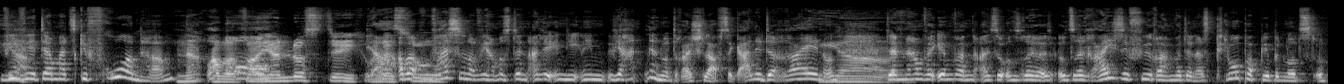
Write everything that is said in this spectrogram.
wie Ja. wir damals gefroren haben? Ne? Oh, Aber oh. war ja lustig. Ja, aber so. weißt du noch, wir haben uns dann alle in die, in wir hatten ja nur drei Schlafsäcke, alle da rein. Und Ja. dann haben wir irgendwann, also unsere, unsere Reiseführer haben wir dann als Klopapier benutzt. Und,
